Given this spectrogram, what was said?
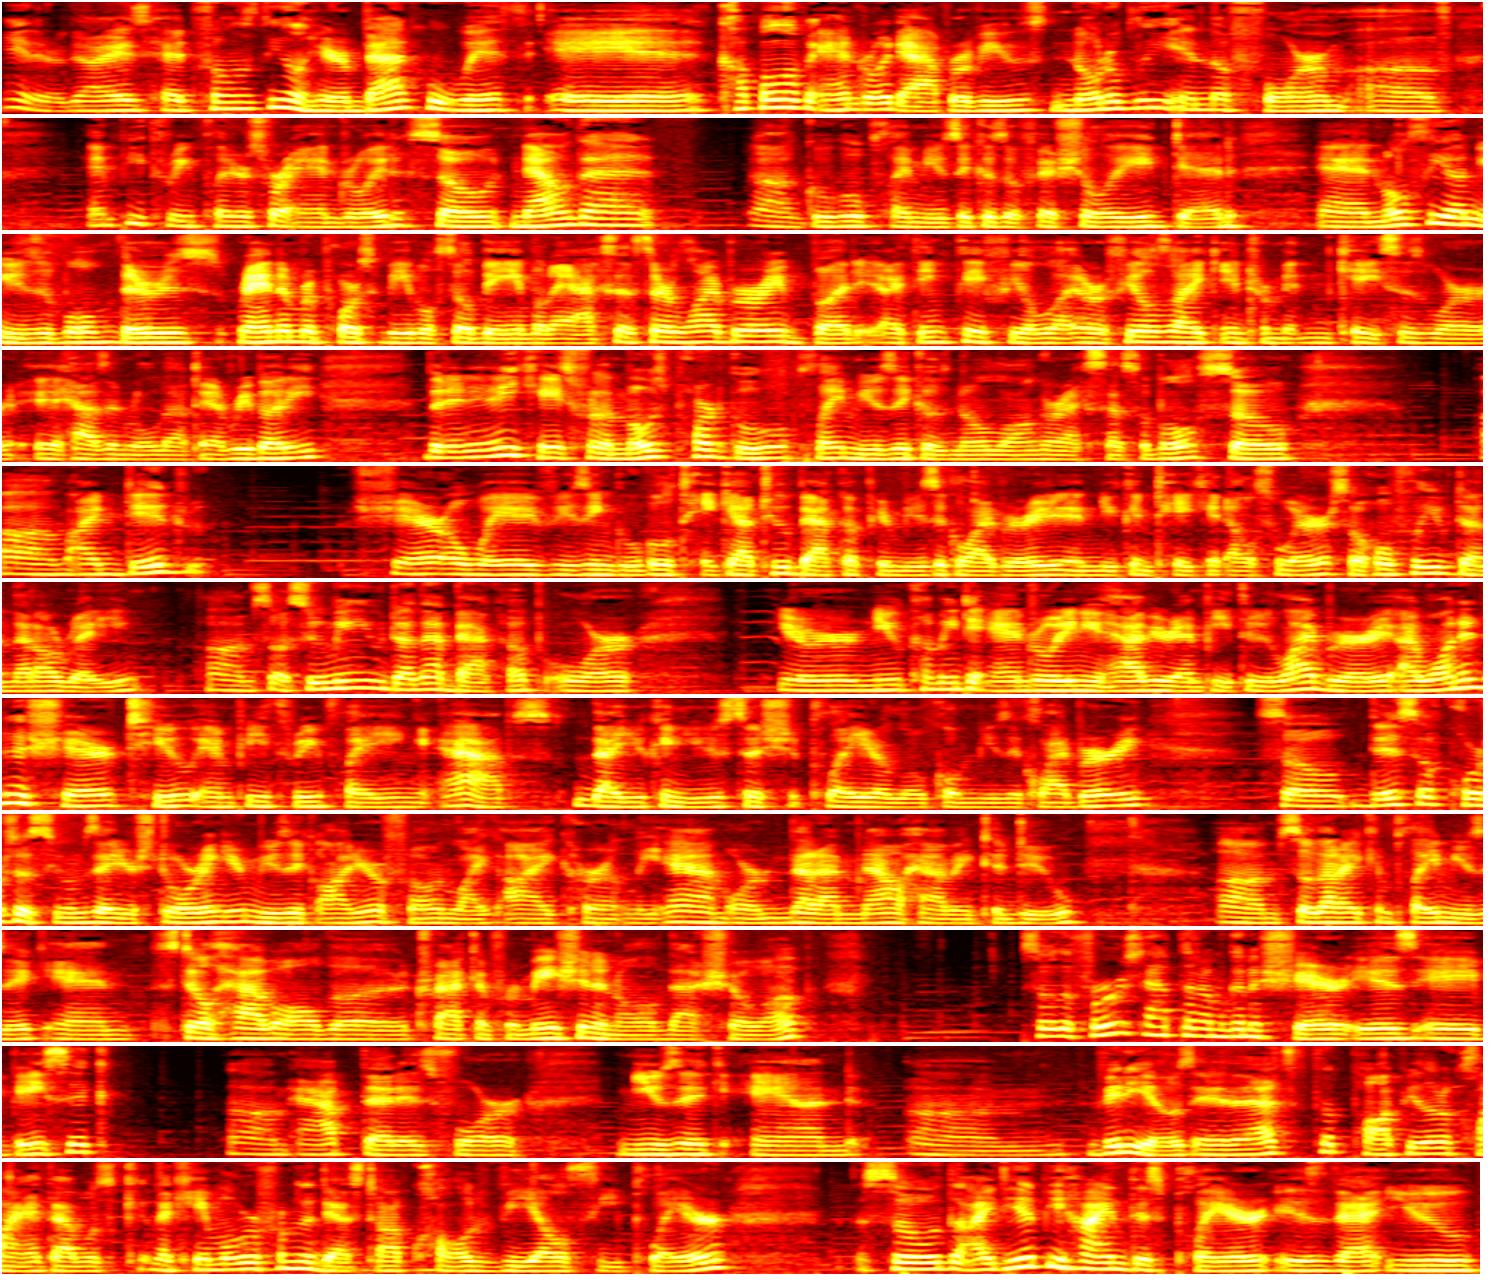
Hey there, guys. Headphones Neil here, back with a couple of Android app reviews, notably in the form of MP3 players for Android. So now that uh, Google Play Music is officially dead and mostly unusable. There's random reports of people still being able to access their library, but I think they feel like, or feels like intermittent cases where it hasn't rolled out to everybody. But in any case, for the most part, Google Play Music is no longer accessible. So um, I did share a way of using Google Takeout to back up your music library, and you can take it elsewhere. So hopefully you've done that already. Um, so assuming you've done that backup, or you're new coming to Android and you have your MP3 library, I wanted to share two MP3 playing apps that you can use to sh- play your local music library. So, this of course assumes that you're storing your music on your phone, like I currently am, or that I'm now having to do, um, so that I can play music and still have all the track information and all of that show up. So, the first app that I'm going to share is a basic um, app that is for music and um, videos, and that's the popular client that was that came over from the desktop called VLC Player. So the idea behind this player is that you.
